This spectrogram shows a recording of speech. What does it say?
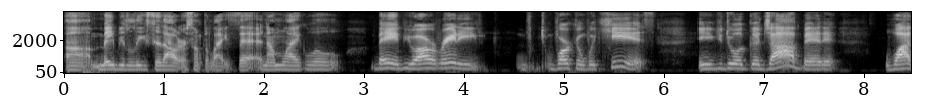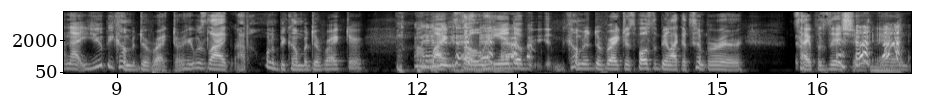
um, maybe lease it out or something like that. And I'm like, well, babe, you already working with kids and you do a good job at it. why not you become a director? He was like, I don't want to become a director. I'm like, so he ended up becoming a director. It's supposed to be like a temporary type position. And,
